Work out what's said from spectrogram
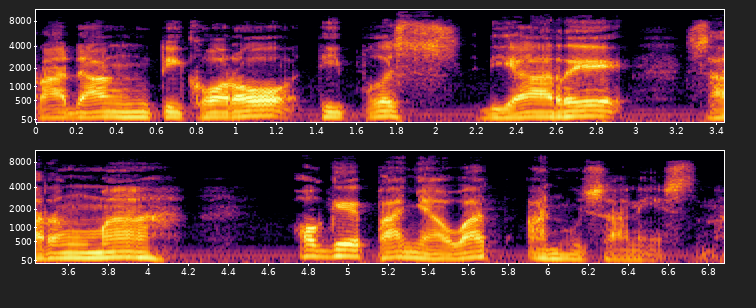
radang tikoro, tipes, diare, sarang mah, oge panyawat anu sanesna.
